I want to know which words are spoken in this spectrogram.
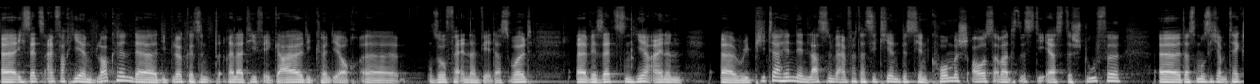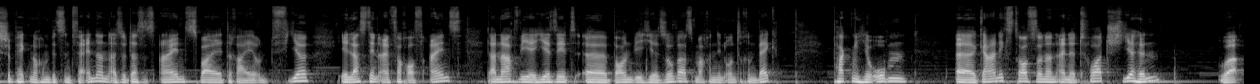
Äh, ich setze einfach hier einen Block hin, der, die Blöcke sind relativ egal, die könnt ihr auch äh, so verändern, wie ihr das wollt. Äh, wir setzen hier einen äh, Repeater hin, den lassen wir einfach, das sieht hier ein bisschen komisch aus, aber das ist die erste Stufe. Äh, das muss ich am Texture Pack noch ein bisschen verändern, also das ist 1, 2, 3 und 4. Ihr lasst den einfach auf 1. Danach, wie ihr hier seht, äh, bauen wir hier sowas, machen den unteren weg, packen hier oben äh, gar nichts drauf, sondern eine Torch hier hin. Uah,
